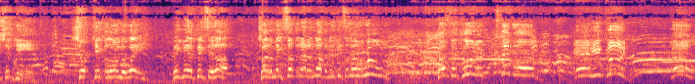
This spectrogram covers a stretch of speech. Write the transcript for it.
championship game. Short kick along the way. Big man picks it up, trying to make something out of nothing. He gets a little room, cuts the corner, step on, and he could go.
